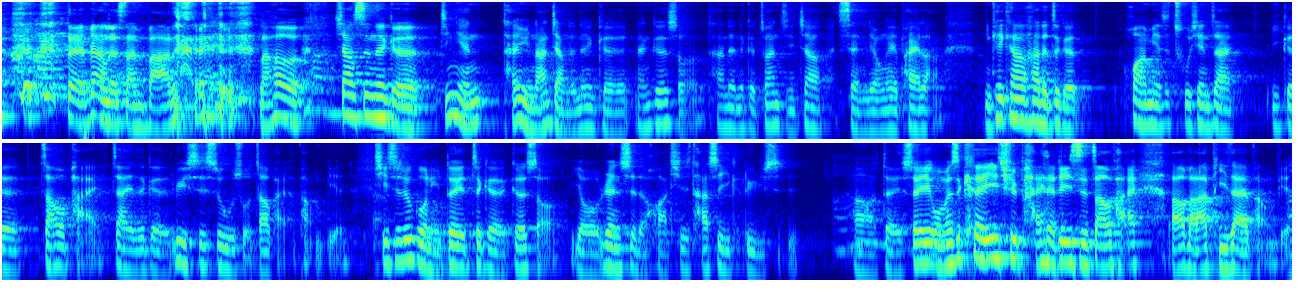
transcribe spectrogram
对，非常的三八的，然后像是那个今年。台语拿奖的那个男歌手，他的那个专辑叫《沈龙的拍郎》，你可以看到他的这个画面是出现在一个招牌，在这个律师事务所招牌的旁边。其实，如果你对这个歌手有认识的话，其实他是一个律师、哦，对，所以我们是刻意去拍的律师招牌，然后把它披在旁边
